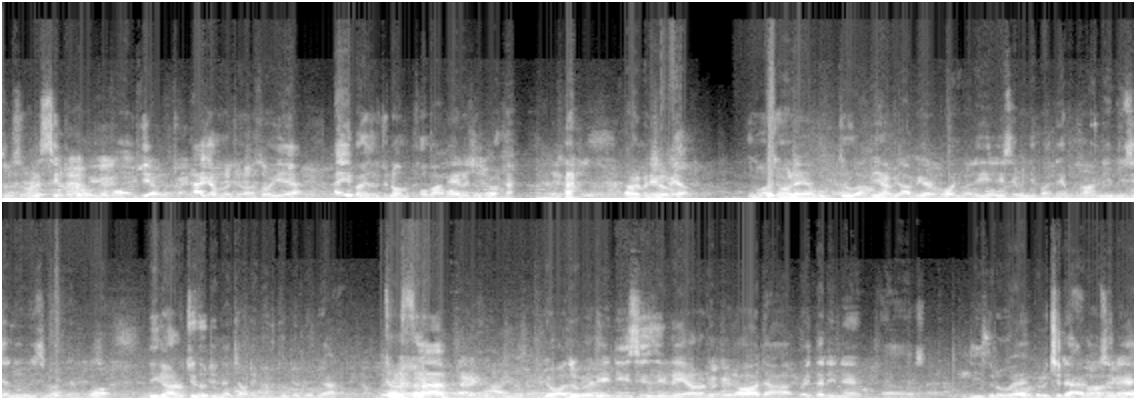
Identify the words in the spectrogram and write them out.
ဆိုကျွန်တော်လည်းစိတ်တော်တော်မကောင်းဖြစ်ရပါတယ်။အဲအကြောင့်မလို့ကျွန်တော် sorry ရအဲ့ဒီဘိုင်းဆိုကျွန်တော်မခေါ်ပါနဲ့လို့ကျွန်တော်ပြောတာ။အဲ့ဒါမနေလို့မရဘူး။ ကျွန်တော်ကျွန်တော်လည်းဟိုသူတို့အပြင်အပြအားပေးရတော့ဗောညီမလေးအေးစိတ်မညစ်ပါနဲ့ဗောနော်နေဗီစီနေဗီစီပါပဲဗောဒီကတော့ကျေးဇူးတင်တဲ့အကြောင်းလေးမျိုးသူပြောပြပြရတာကျွန်တော်ခုနပြောရသလိုပဲလေဒီ season လေးကတော့တကယ်တော့ဒါပြည့်သက်တွေနဲ့အဲဒီသူတို့ရဲ့သူတို့ချစ်တဲ့ idol တွေနဲ့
